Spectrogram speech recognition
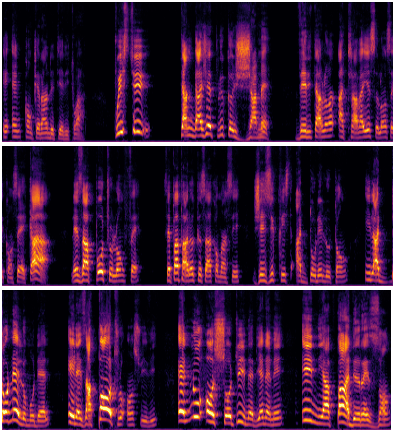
et un conquérant de territoire. Puisses-tu t'engager plus que jamais véritablement à travailler selon ces conseils, car les apôtres l'ont fait. C'est pas par eux que ça a commencé. Jésus-Christ a donné le ton, il a donné le modèle et les apôtres ont suivi. Et nous aujourd'hui, mes bien-aimés, il n'y a pas de raison,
